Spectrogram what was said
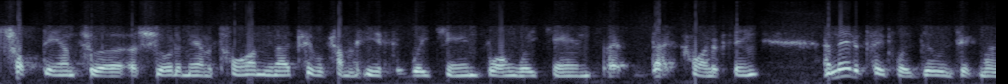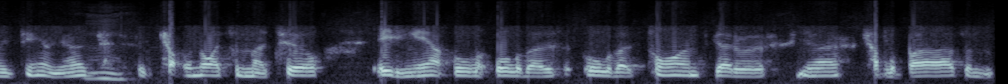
chopped down to a, a, short amount of time. You know, people coming here for weekends, long weekends, that that kind of thing. And they're the people who do inject money down. You know, mm. a couple of nights in a motel, eating out all all of those all of those times. Go to a you know a couple of bars and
